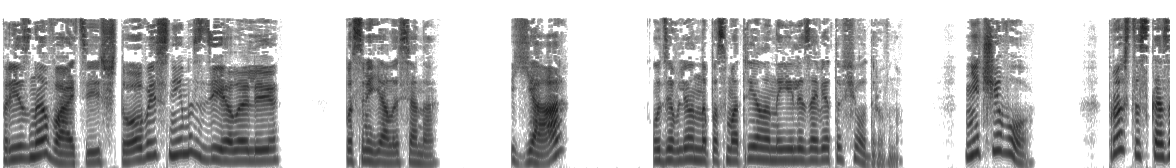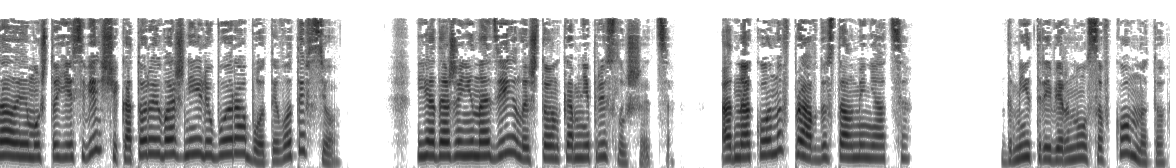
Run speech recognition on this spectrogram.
«Признавайтесь, что вы с ним сделали?» — посмеялась она. «Я?» — удивленно посмотрела на Елизавету Федоровну. «Ничего. Просто сказала ему, что есть вещи, которые важнее любой работы, вот и все. Я даже не надеялась, что он ко мне прислушается. Однако он и вправду стал меняться». Дмитрий вернулся в комнату,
